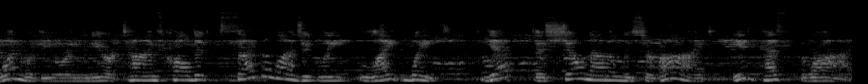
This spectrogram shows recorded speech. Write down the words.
One reviewer in the New York Times called it psychologically lightweight. Yet, the show not only survived, it has thrived.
